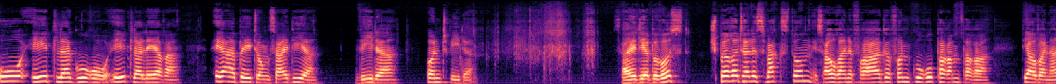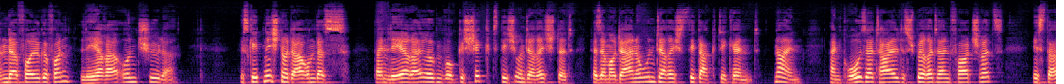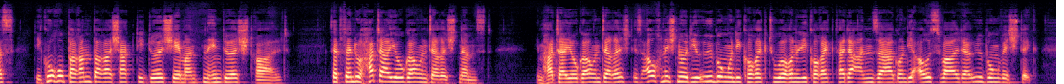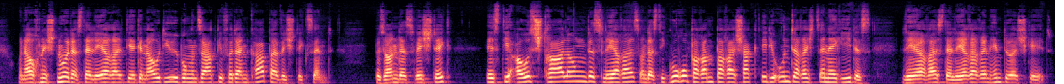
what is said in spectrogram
O edler Guru, edler Lehrer, Ehrerbietung sei dir, wieder und wieder. Sei dir bewusst, spirituelles Wachstum ist auch eine Frage von Guru Parampara, die Aufeinanderfolge von Lehrer und Schüler. Es geht nicht nur darum, dass dein Lehrer irgendwo geschickt dich unterrichtet, dass er moderne Unterrichtsdidaktik kennt. Nein, ein großer Teil des spirituellen Fortschritts ist das, die Guru Parampara Shakti durch jemanden hindurchstrahlt. Selbst wenn du Hatha Yoga Unterricht nimmst, im Hatha Yoga Unterricht ist auch nicht nur die Übung und die Korrekturen und die Korrektheit der Ansage und die Auswahl der Übung wichtig. Und auch nicht nur, dass der Lehrer dir genau die Übungen sagt, die für deinen Körper wichtig sind. Besonders wichtig ist die Ausstrahlung des Lehrers und dass die Guru Parampara Shakti, die Unterrichtsenergie des Lehrers, der Lehrerin hindurchgeht.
